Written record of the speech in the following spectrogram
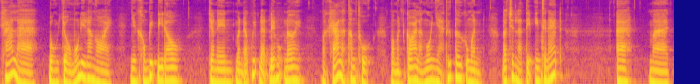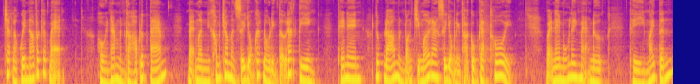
khá là bồn chồn muốn đi ra ngoài nhưng không biết đi đâu. Cho nên mình đã quyết định đến một nơi mà khá là thân thuộc mà mình coi là ngôi nhà thứ tư của mình, đó chính là tiệm internet. À, mà chắc là quên nói với các bạn. Hồi năm mình còn học lớp 8 Mẹ mình không cho mình sử dụng các đồ điện tử đắt tiền Thế nên lúc đó mình vẫn chỉ mới đang sử dụng điện thoại cục gạch thôi Vậy nên muốn lên mạng được Thì máy tính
